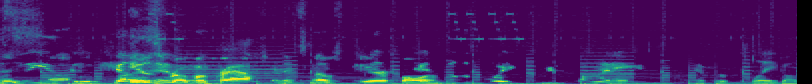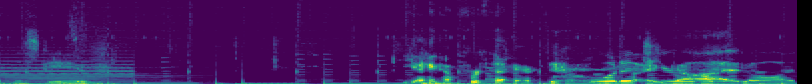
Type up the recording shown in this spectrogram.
This Ro- Please go kill Is him. Robocraft in its most pure form. to the point. You're dying. Never played on this game. He ain't over there. What a Oh tier God. one god.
